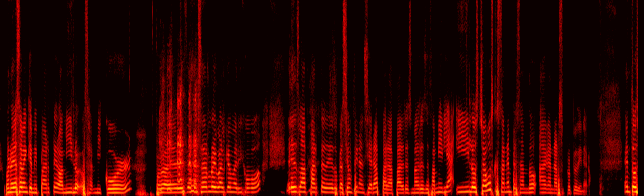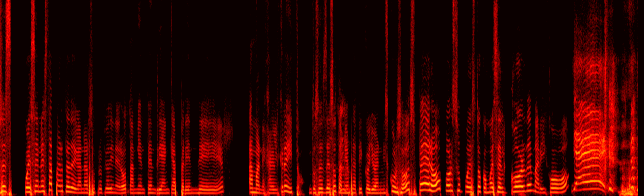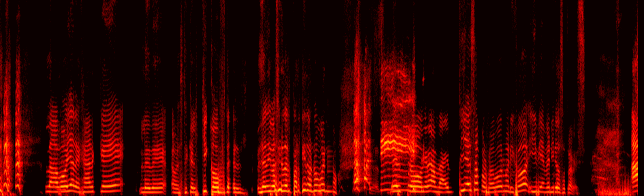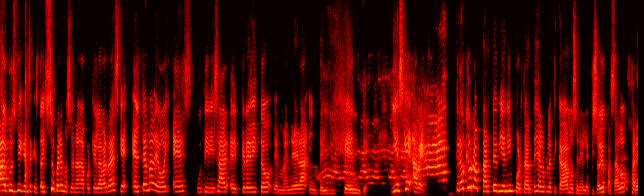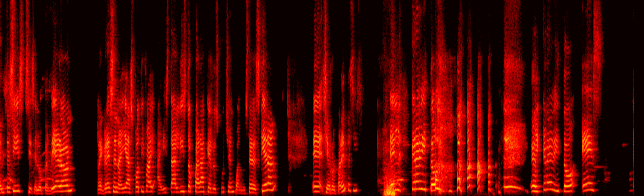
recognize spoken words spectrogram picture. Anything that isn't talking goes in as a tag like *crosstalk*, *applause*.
Bueno, ya saben que mi parte, o a mí, o sea, mi core, *laughs* hacerlo igual que Marijo, es la parte de educación financiera para padres, madres de familia y los chavos que están empezando a ganar su propio dinero. Entonces, pues en esta parte de ganar su propio dinero también tendrían que aprender a manejar el crédito. Entonces, de eso también platico yo en mis cursos, pero por supuesto, como es el core de Marijo, *laughs* la voy a dejar que le dé, así que el kickoff del, ya iba a decir del partido, no bueno, *laughs* sí. del programa. Empieza, por favor, Marijo, y bienvenidos otra vez. Ay, pues fíjense que estoy súper emocionada porque la verdad es que el tema de hoy es utilizar el crédito de manera inteligente. Y es que, a ver, creo que una parte bien importante, ya lo platicábamos en el episodio pasado, paréntesis, si se lo perdieron, regresen ahí a Spotify, ahí está listo para que lo escuchen cuando ustedes quieran. Eh, cierro el paréntesis. El crédito, *laughs* el crédito es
